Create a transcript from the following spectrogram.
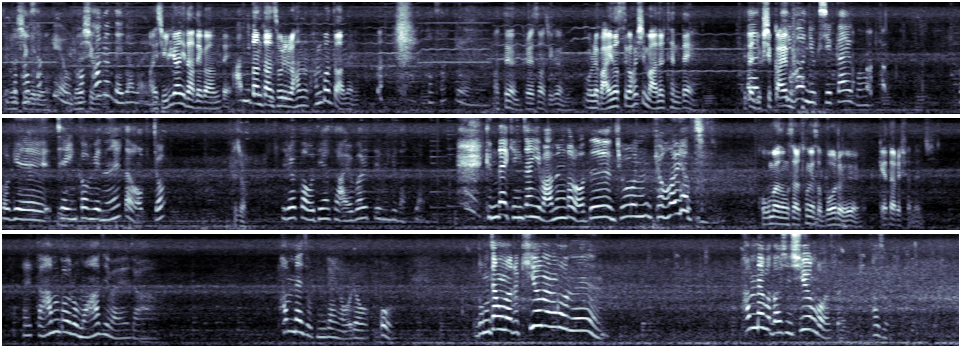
이런 밥 식으로 살게요. 이런 밥 식으로 사면 되잖아요. 아니 지금 1년이 다 돼가는데 아니, 한다는 소리를 한, 한 번도 안 하네 밥 살게요. 하여튼 그래서 지금 원래 마이너스가 훨씬 많을 텐데 일단 네, 60 깔고 기본 60 깔고. 거기에 제 음. 인건비는 일단 없죠. 그죠 이럴 바 어디 가서 알바를 뛰는 게 낫지 않아. 근데 굉장히 많은 걸 얻은 좋은 경험이었지. 고구마 농사를 통해서 뭐를 깨달으셨는지 일단 함부로 뭐 하지 말자. 판매도 굉장히 어려웠고 농작물을 키우는 거는 판매보다 훨씬 쉬운 거였어요. 사실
